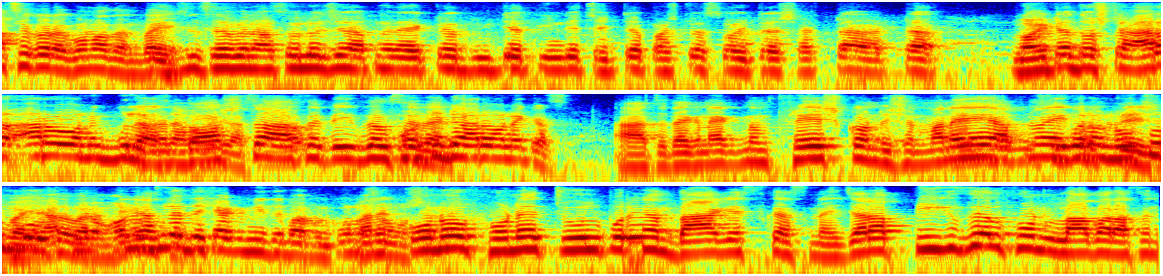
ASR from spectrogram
আছে করে গোনা দেন ভাই। পিক্সেল 7 আসলে যে আপনার একটা দুইটা তিনটা চারটা পাঁচটা ছয়টা সাতটা আটটা নয়টা দশটা আরও আরও অনেকগুলো আছে দশটা আছে পিক্সেল সেভেন Quantity আরও অনেক আছে। আচ্ছা দেখেন একদম ফ্রেশ কন্ডিশন মানে আপনার এগুলো নতুন বলতে পারেন অনেকগুলো দেখে একটা নিতে পারবেন কোনো মানে কোনো ফোনে চুল পরিমাণ দাগ স্ক্র্যাচ নাই যারা পিক্সেল ফোন লাভার আছেন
